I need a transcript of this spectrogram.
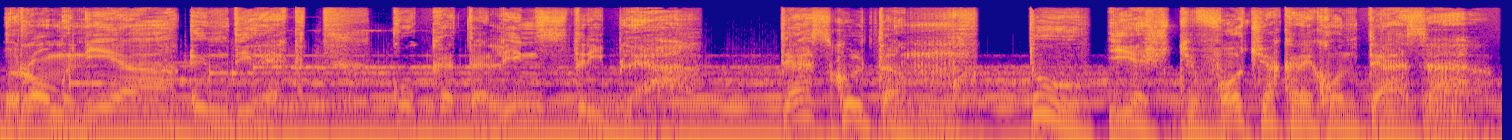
România în direct cu Cătălin Striblea. Te ascultăm. Tu ești vocea care contează.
